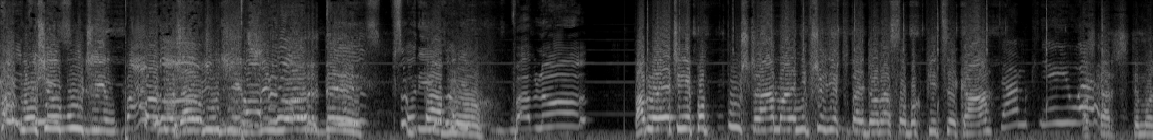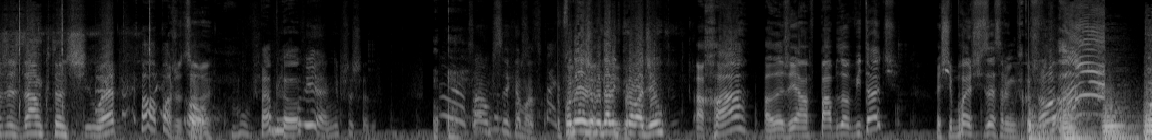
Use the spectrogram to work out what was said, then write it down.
Pablo się obudził! Pablo się Dawid, obudził! Pablo! mordy! Sorry, Pablo! sorry. Pablo! Pablo, ja cię nie podpuszczam, ale nie przyjdziesz tutaj do nas obok piecyka. Zamknij łeb! Oskar, czy ty możesz zamknąć łeb? O, proszę O, sobie. mów. Pablo. Mówiłem, nie przyszedł. Całą psychę ma. Proponuję, żeby Dawid prowadził. Aha, ale że ja mam w Pablo witać? Ja się boję, że się zesrał mi wskoczył. No.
